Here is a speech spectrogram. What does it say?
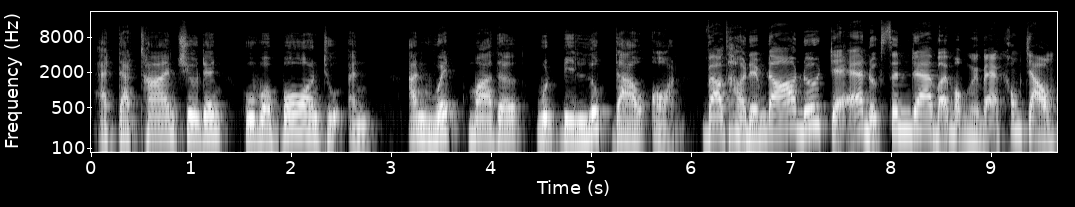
At that time, children who were born to an unwed mother would be looked down on. Vào thời điểm đó, đứa trẻ được sinh ra bởi một người mẹ không chồng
